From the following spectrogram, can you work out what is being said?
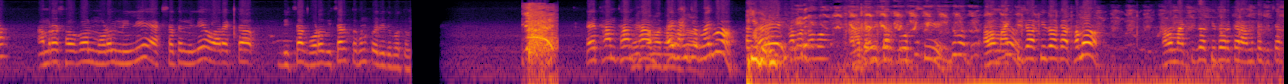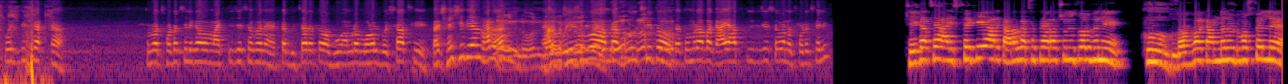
আমরা সকল মডেল মিলিয়ে একসাথে মিলিয়ে ওর একটা বিচার বড় বিচার তখন করে দিব তুমি এই থাম থাম থাম। এই ভাঙছো মারবো? এই থামো থামো। আমি তো বিচার করছি। আমার যাওয়া কি দরকার? থামো। আমার যাওয়া কি দরকার? আমি তো বিচার করে দিচ্ছি একটা। তোমরা ছোট ছেলেকে মারতে যেছো ওখানে একটা বিচারে তো আবু- আমরা মরল বসে আছি। সেই সিদ্ধি আমি ভালো বুঝে দেবো আমরা বলছি তো। তা তোমরা আবার গায়ে হাত তুলে দিয়েছ কেন ছোট ছেলে? ঠিক আছে আজ থেকে আর কারও কাছে পেয়ারা চুরি করবে না। দশবার কান্ডার উঠবস করলে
